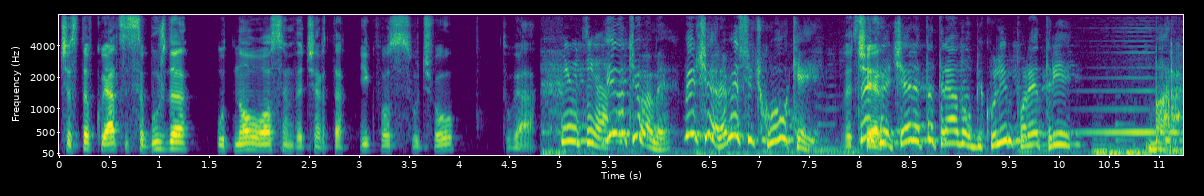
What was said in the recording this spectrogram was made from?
частта, в която се събужда отново 8 вечерта. И какво се случвало тогава? И отиваме. И отиваме. Вечеряме, всичко е окей. Вечер. След вечерята трябва да обиколим поне 3 бара.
